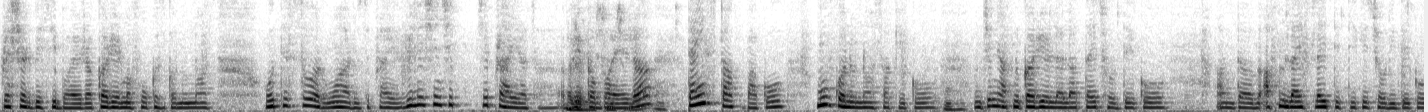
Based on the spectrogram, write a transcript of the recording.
प्रेसर बेसी भएर करियरमा फोकस गर्नु नस हो त्यस्तोहरू उहाँहरू चाहिँ प्रायः रिलेसनसिप चाहिँ प्रायः छ। ब्रेकअप भएर त्यहीँ स्टक भएको मुभ गर्नु नसकेको हुन्छ नि आफ्नो करियरलाई लत्तै छोडिदिएको। अन्त आफ्नो लाइफलाई त्यत्तिकै छोडिदिएको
